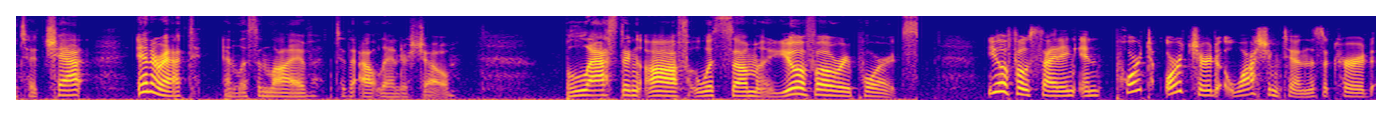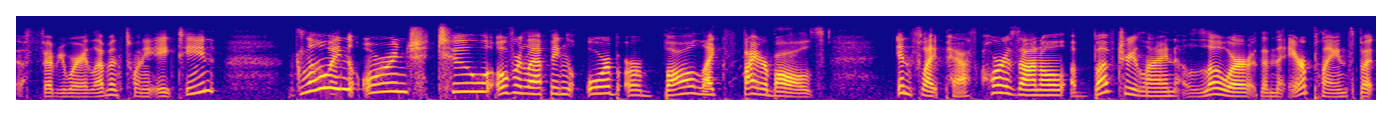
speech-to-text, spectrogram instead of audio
to chat, interact, and listen live to the Outlander show. Blasting off with some UFO reports. UFO sighting in Port Orchard, Washington. This occurred February 11th, 2018. Glowing orange, two overlapping orb or ball like fireballs in flight path, horizontal, above tree line, lower than the airplanes, but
